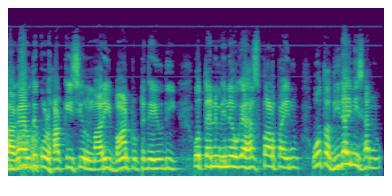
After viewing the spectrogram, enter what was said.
ਆ ਗਿਆ, ਉਹਦੇ ਕੋਲ ਹਾਕੀ ਸੀ ਹੁਣ ਮਾਰੀ, ਬਾਹ ਟੁੱਟ ਗਈ ਉਹਦੀ। ਉਹ 3 ਮਹੀਨੇ ਹੋ ਗਏ ਹਸਪਤਾਲ ਪਾਈ ਨੂੰ। ਉਹ ਤਾਂ ਦੀਦਾ ਹੀ ਨਹੀਂ ਸਾਨੂੰ।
